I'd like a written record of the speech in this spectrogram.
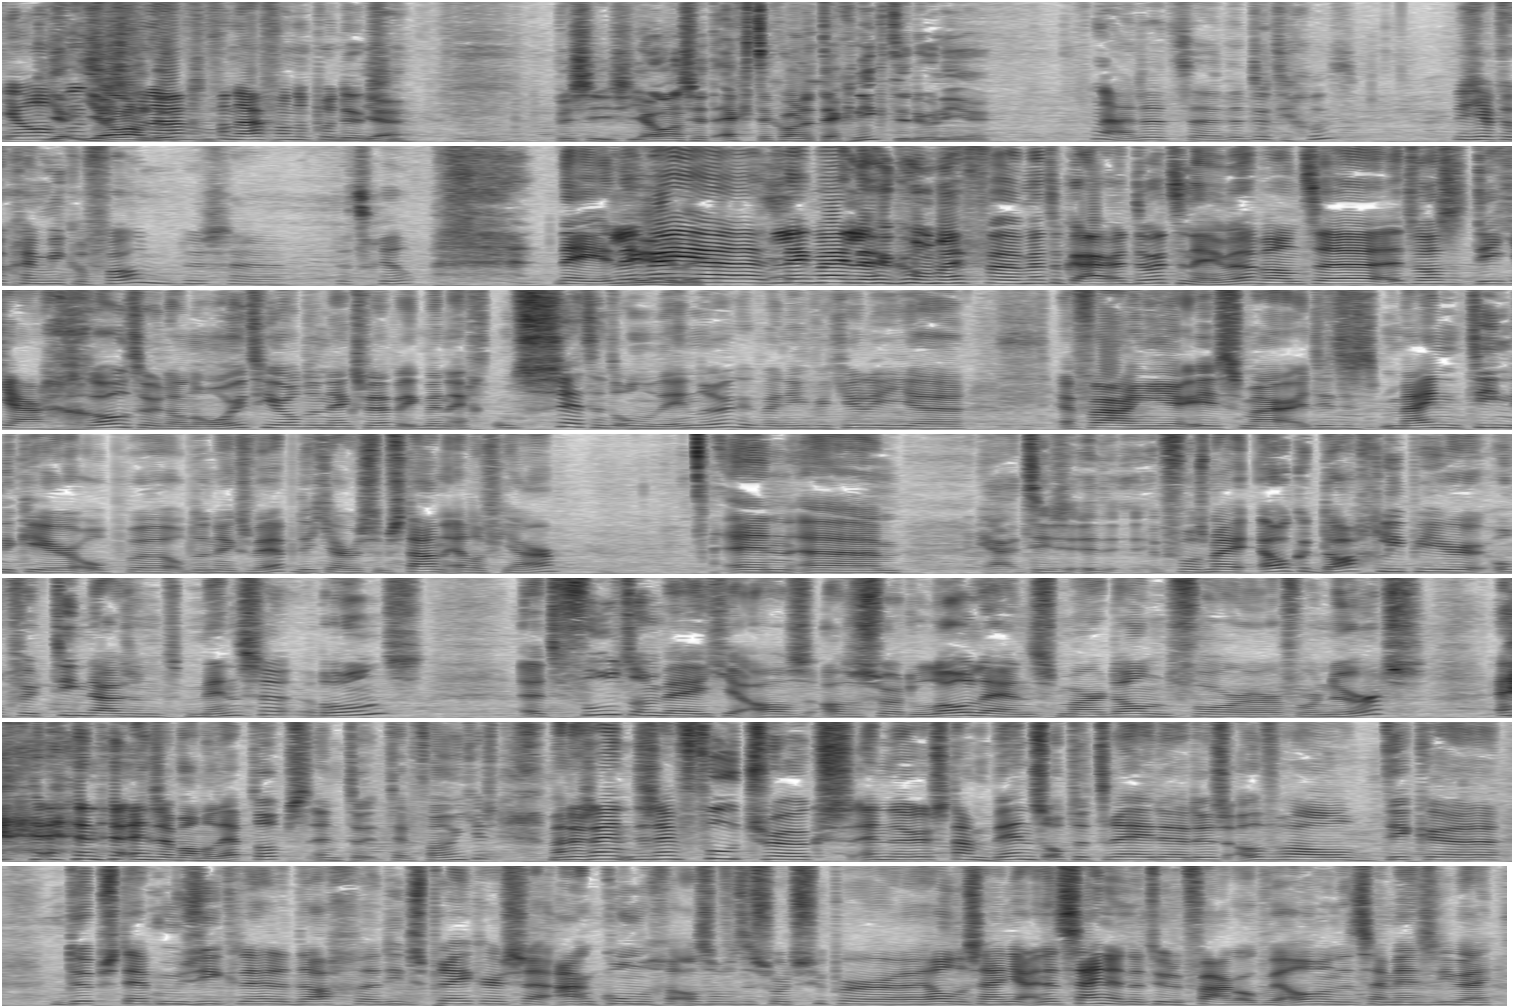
Johan Voets jo Johan is vandaag, doet... vandaag, van de productie. Ja, precies. Johan zit echt gewoon de techniek te doen hier. Nou, dat, uh, dat doet hij goed. Dus je hebt ook geen microfoon, dus uh, dat scheelt. Nee, het leek, mij, uh, het leek mij leuk om even met elkaar door te nemen. Want uh, het was dit jaar groter dan ooit hier op de Next Web. Ik ben echt ontzettend onder de indruk. Ik weet niet wat jullie ervaring hier is, maar dit is mijn tiende keer op, op de Next Web. Dit jaar, ze bestaan elf jaar. En um, ja, het is, volgens mij elke dag liepen hier ongeveer 10.000 mensen rond het voelt een beetje als, als een soort Lowlands, maar dan voor, voor nerds. en, en ze hebben allemaal laptops en te telefoontjes. Maar er zijn, er zijn food trucks en er staan bands op te treden. Er is overal dikke dubstep muziek de hele dag... die de sprekers aankondigen alsof het een soort superhelden zijn. Ja, en dat zijn het natuurlijk vaak ook wel. Want het zijn mensen die bij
